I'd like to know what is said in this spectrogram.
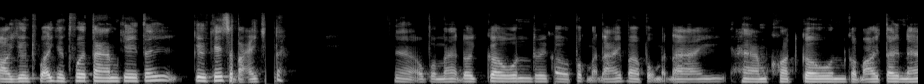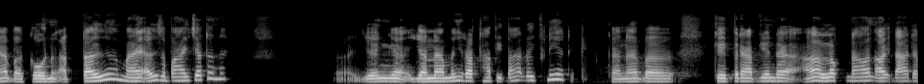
ឲ្យយើងធ្វើអីយើងធ្វើតាមគេទៅគឺគេសប្បាយចិត្តណាណា ឧបមាដូចកូនឬក៏ឪពុកម្ដាយបើឪពុកម្ដាយហាមឃាត់កូនកុំឲ្យទៅណាបើកូននឹងអត់ទៅម៉ែឪសប្បាយចិត្តណាយើងយ៉ាងណាមិញរដ្ឋាភិបាលដូចគ្នាទេកាលណាបើគេប្រាប់យើងថាអើ lockdown ឲ្យដើរតែ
